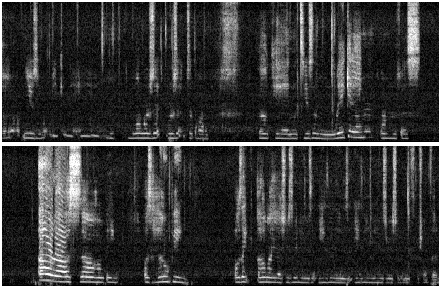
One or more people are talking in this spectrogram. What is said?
Uh, I'm using awakening. Come where's it? Where's it? It's at the bottom. Okay, let's use an awakening on Rufus. Oh no, I was so hoping. I was hoping. I was like, oh my gosh, he's gonna use it, he's gonna use it, he's gonna use Racer Roof or something.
